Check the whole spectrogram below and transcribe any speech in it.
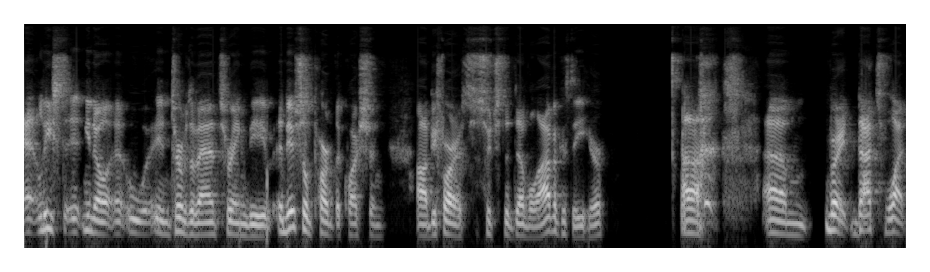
at least you know in terms of answering the initial part of the question uh, before i switch to devil advocacy here uh, um, right that's what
